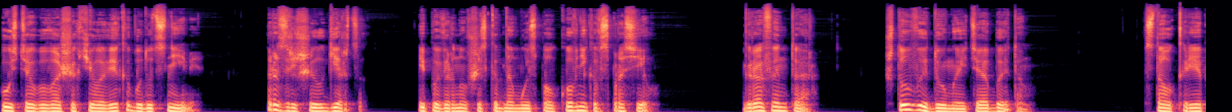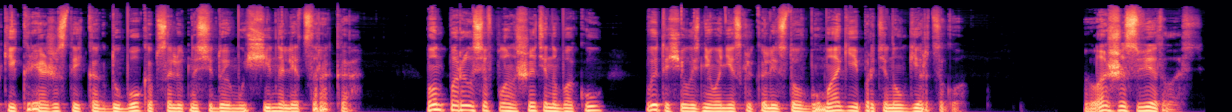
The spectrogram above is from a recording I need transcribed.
«Пусть оба ваших человека будут с ними», – разрешил герцог и, повернувшись к одному из полковников, спросил. «Граф Интар, что вы думаете об этом?» Встал крепкий, кряжестый, как дубок, абсолютно седой мужчина лет сорока. Он порылся в планшете на боку вытащил из него несколько листов бумаги и протянул герцогу. «Ваша светлость,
